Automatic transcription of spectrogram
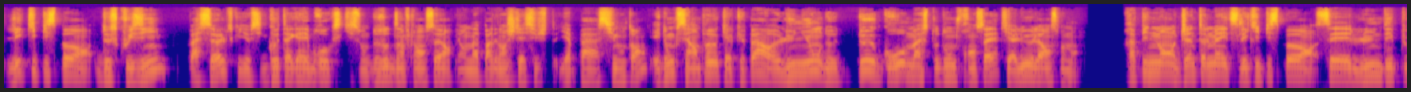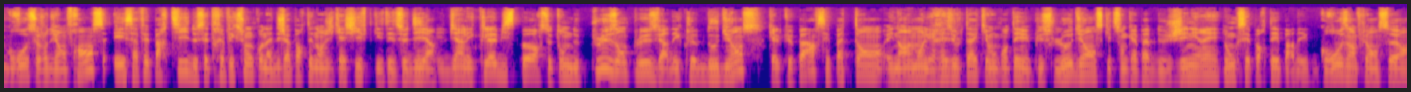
L'équipe e-sport de Squeezie, pas seul, parce qu'il y a aussi Gotaga et Brooks qui sont deux autres influenceurs, et on a parlé dans JK il n'y a pas si longtemps. Et donc c'est un peu quelque part l'union de deux gros mastodontes français qui a lieu là en ce moment. Rapidement, Gentlemates, l'équipe e-sport, c'est l'une des plus grosses aujourd'hui en France et ça fait partie de cette réflexion qu'on a déjà portée dans JK Shift qui était de se dire, eh bien, les clubs e-sport se tournent de plus en plus vers des clubs d'audience quelque part. C'est pas tant énormément les résultats qui vont compter, mais plus l'audience qu'ils sont capables de générer. Donc, c'est porté par des gros influenceurs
